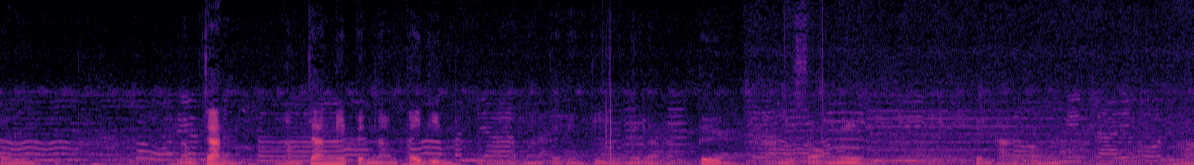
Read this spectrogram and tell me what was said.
ตรงน้ำจั่นน้ำจั่นนี่เป็นน้ำใต้ดินนะครับน้ำใต้ดินที่อยู่ในระดับตื้นฐานที่สองนี้เป็นฐานของอา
